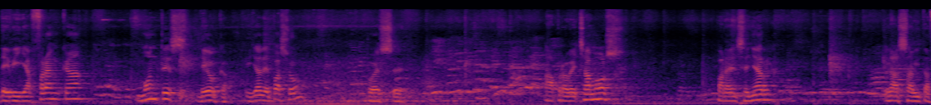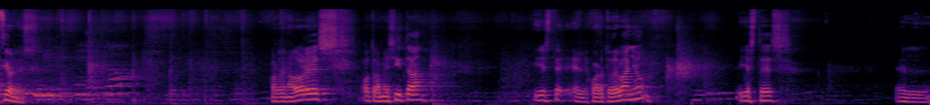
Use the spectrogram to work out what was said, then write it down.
de Villafranca, Montes de Oca. Y ya de paso, pues eh, aprovechamos para enseñar las habitaciones. Ordenadores, otra mesita y este el cuarto de baño y este es el.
